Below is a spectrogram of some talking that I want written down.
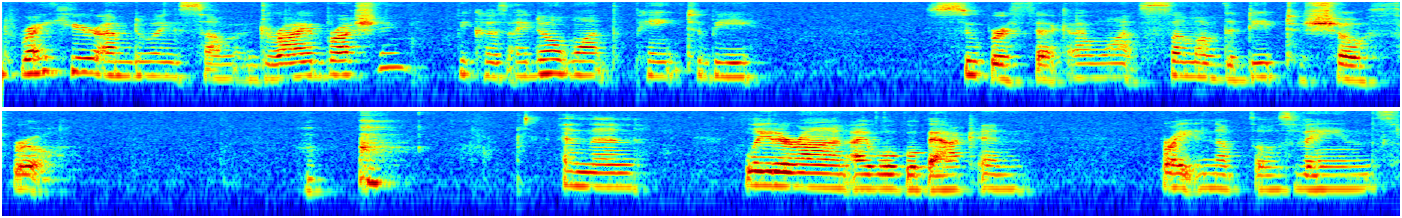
And right here I'm doing some dry brushing because I don't want the paint to be super thick. I want some of the deep to show through. and then later on I will go back and brighten up those veins.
